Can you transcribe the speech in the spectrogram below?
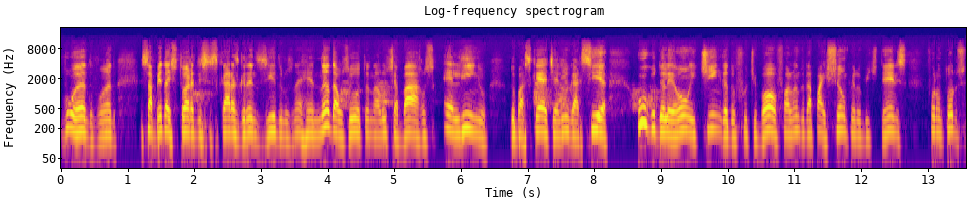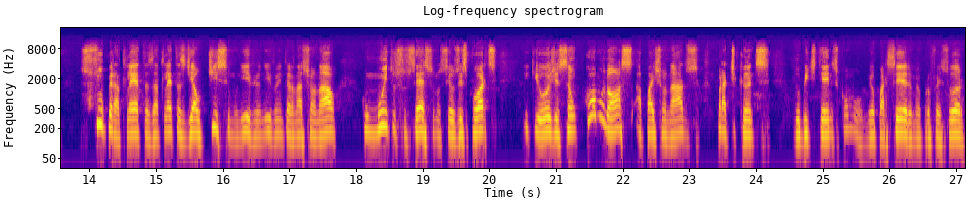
voando, voando. Saber da história desses caras grandes ídolos, né? Renan Dalzotto, Ana Lúcia Barros, Elinho do basquete, Elinho Garcia, Hugo de Leon e Tinga do futebol, falando da paixão pelo beach tênis, foram todos super atletas, atletas de altíssimo nível, nível internacional, com muito sucesso nos seus esportes e que hoje são, como nós, apaixonados praticantes do beach tênis, como meu parceiro, meu professor,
